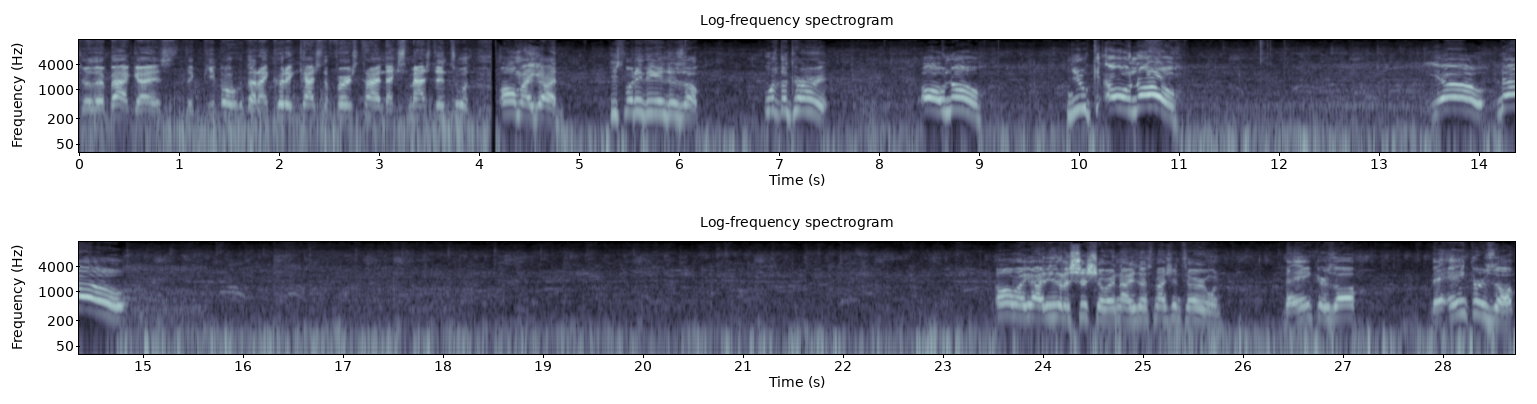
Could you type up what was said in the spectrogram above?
So they're back, guys. The people that I couldn't catch the first time that smashed into us. Oh my God, he's putting the engines up with the current. Oh no, new. Oh no. Yo, no. Oh my God, he's in a shit show right now. He's gonna smash into everyone. The anchor's up. The anchor's up.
